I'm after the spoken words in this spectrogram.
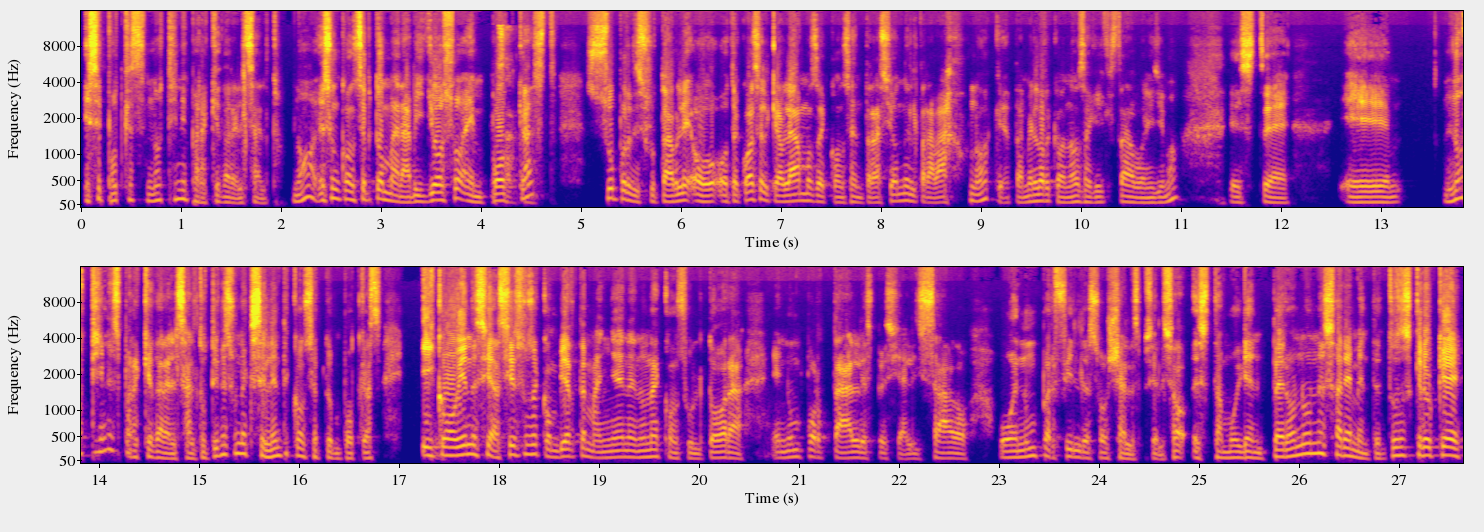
ese podcast no tiene para qué dar el salto, ¿no? Es un concepto maravilloso en podcast, súper disfrutable, o, te acuerdas el que hablábamos de concentración del trabajo, ¿no? Que también lo reconocemos aquí, que estaba buenísimo. Este, eh, no tienes para qué dar el salto. Tienes un excelente concepto en podcast. Y como bien decía, si eso se convierte mañana en una consultora, en un portal especializado o en un perfil de social especializado, está muy bien, pero no necesariamente. Entonces creo que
